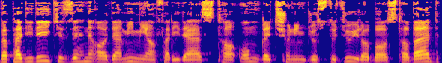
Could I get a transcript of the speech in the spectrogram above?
و پدیده ای که ذهن آدمی میآفریده است تا عمق چنین جستجوی را بازتابد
